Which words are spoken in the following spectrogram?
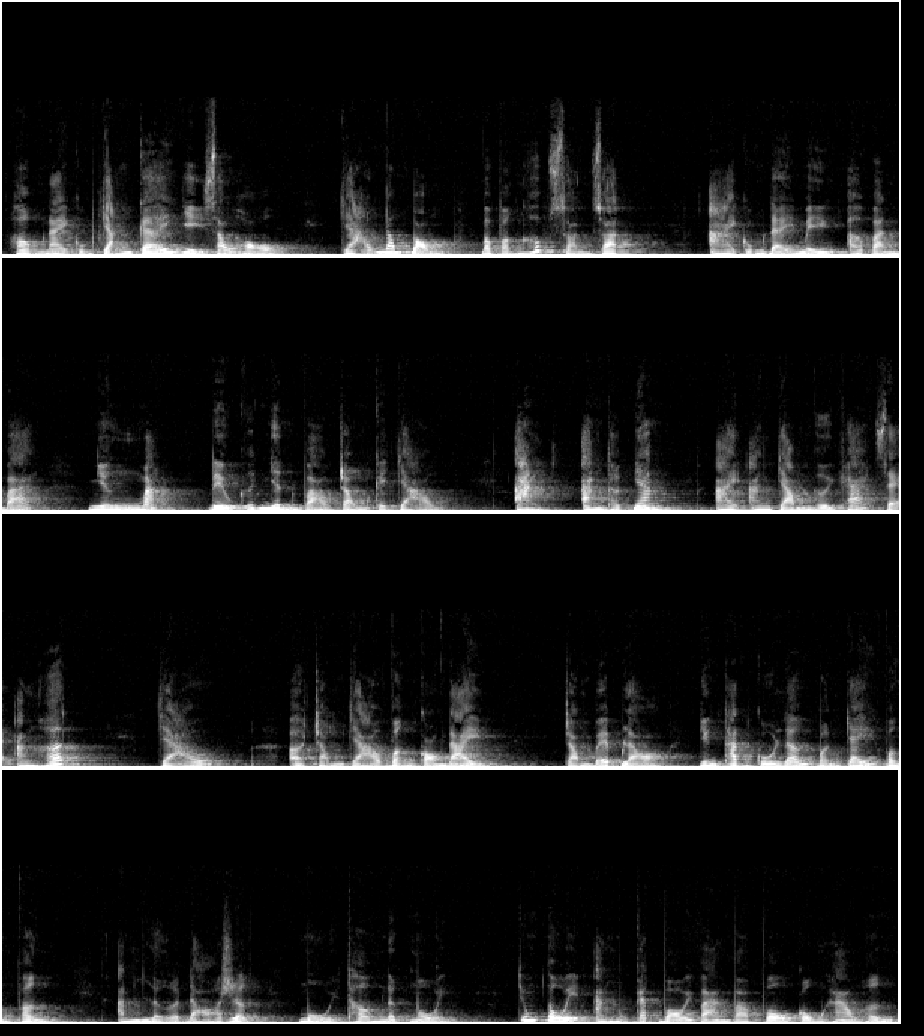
Hôm nay cũng chẳng kể gì xấu hổ Cháo nóng bỏng mà vẫn húp xoành xoạch. Ai cũng để miệng ở vành bát, Nhưng mắt đều cứ nhìn vào trong cái chảo. Ăn, Ăn thật nhanh. Ai ăn chậm người khác sẽ ăn hết. Cháo Ở trong chảo vẫn còn đầy. Trong bếp lò Những thanh củi lớn vẫn cháy phần phần. Ánh lửa đỏ rực Mùi thơm nực mũi. Chúng tôi ăn một cách vội vàng và vô cùng hào hứng.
